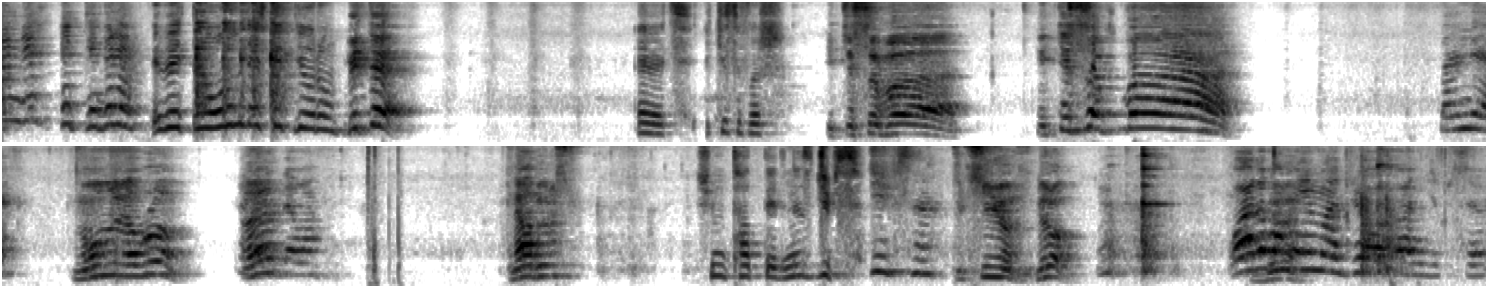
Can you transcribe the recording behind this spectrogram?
ben destekle. Evet ben oğlumu destekliyorum. Bitti. Evet 2-0. 2 0. 2 0. Ben de. Ne oluyor yavrum? Hadi He? devam. Ne yapıyoruz? Şimdi tatlı dediniz cips. Cips. ha. Cipsi yiyoruz. Miro. Bu arada Buyurun. benim acıyor olan cipsi.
